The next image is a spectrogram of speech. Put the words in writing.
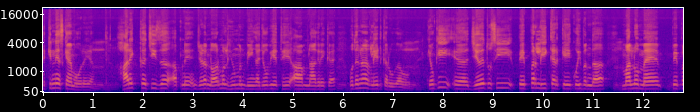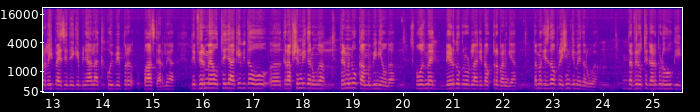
ਤੇ ਕਿੰਨੇ ਸਕੈਮ ਹੋ ਰਹੇ ਆ। ਹਰ ਇੱਕ ਚੀਜ਼ ਆਪਣੇ ਜਿਹੜਾ ਨਾਰਮਲ ਹਿਊਮਨ ਬੀਇੰਗ ਹੈ ਜੋ ਵੀ ਇੱਥੇ ਆਮ ਨਾਗਰਿਕ ਹੈ ਉਹਦੇ ਨਾਲ ਰਿਲੇਟ ਕਰੂਗਾ ਉਹ। ਕਿਉਂਕਿ ਜੇ ਤੁਸੀਂ ਪੇਪਰ ਲੀਕ ਕਰਕੇ ਕੋਈ ਬੰਦਾ ਮੰਨ ਲਓ ਮੈਂ ਪੇਪਰ ਲਈ ਪੈਸੇ ਦੇ ਕੇ 50 ਲੱਖ ਕੋਈ ਪੇਪਰ ਪਾਸ ਕਰ ਲਿਆ ਤੇ ਫਿਰ ਮੈਂ ਉੱਥੇ ਜਾ ਕੇ ਵੀ ਤਾਂ ਉਹ ਕਰਪਸ਼ਨ ਵੀ ਕਰੂੰਗਾ। ਫਿਰ ਮੈਨੂੰ ਉਹ ਕੰਮ ਵੀ ਨਹੀਂ ਆਉਂਦਾ। ਸਪੋਜ਼ ਮੈਂ 1.5 2 ਕਰੋੜ ਲਾ ਕੇ ਡਾਕਟਰ ਬਣ ਗਿਆ ਤਾਂ ਮੈਂ ਕਿਸੇ ਦਾ ਆਪਰੇਸ਼ਨ ਕਿਵੇਂ ਕਰੂੰਗਾ? ਤਾਂ ਫਿਰ ਉੱਥੇ ਗੜਬੜ ਹੋਊਗੀ।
